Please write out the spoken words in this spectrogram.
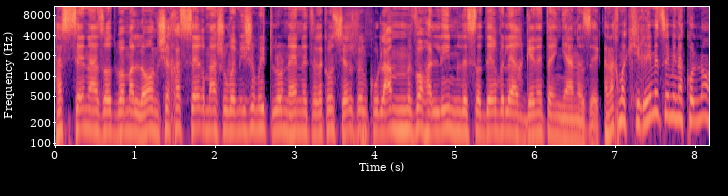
הסצנה הזאת במלון, שחסר משהו ומישהו מתלונן אצל הקונסרט, והם כולם מבוהלים לסדר ולארגן את העניין הזה. אנחנו מכירים את זה מן הקולנוע.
